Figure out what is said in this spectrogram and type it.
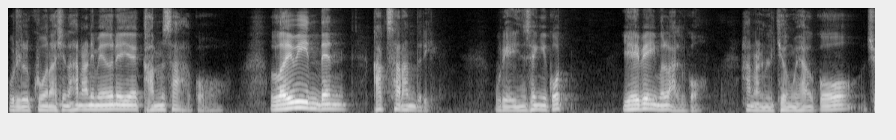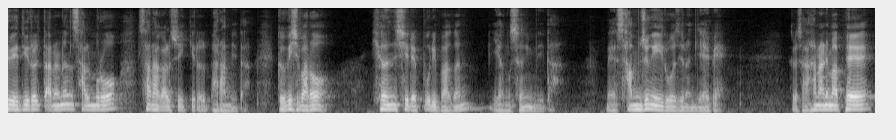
우리를 구원하신 하나님의 은혜에 감사하고 레위인 된 각 사람들이 우리의 인생이 곧 예배임을 알고 하나님을 경외하고 주의 뒤를 따르는 삶으로 살아갈 수 있기를 바랍니다. 그것이 바로 현실의 뿌리박은 영성입니다. 네, 삶 중에 이루어지는 예배. 그래서 하나님 앞에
